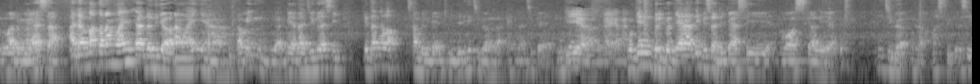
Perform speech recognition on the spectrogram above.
luar biasa ada empat orang lain ada tiga orang lainnya tapi nggak kelihatan juga sih kita kalau sambil kayak gini jadi juga nggak enak juga ya mungkin Iya, enak. Mungkin berikutnya nanti bisa dikasih mouse kali ya. Ini juga nggak pas juga sih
